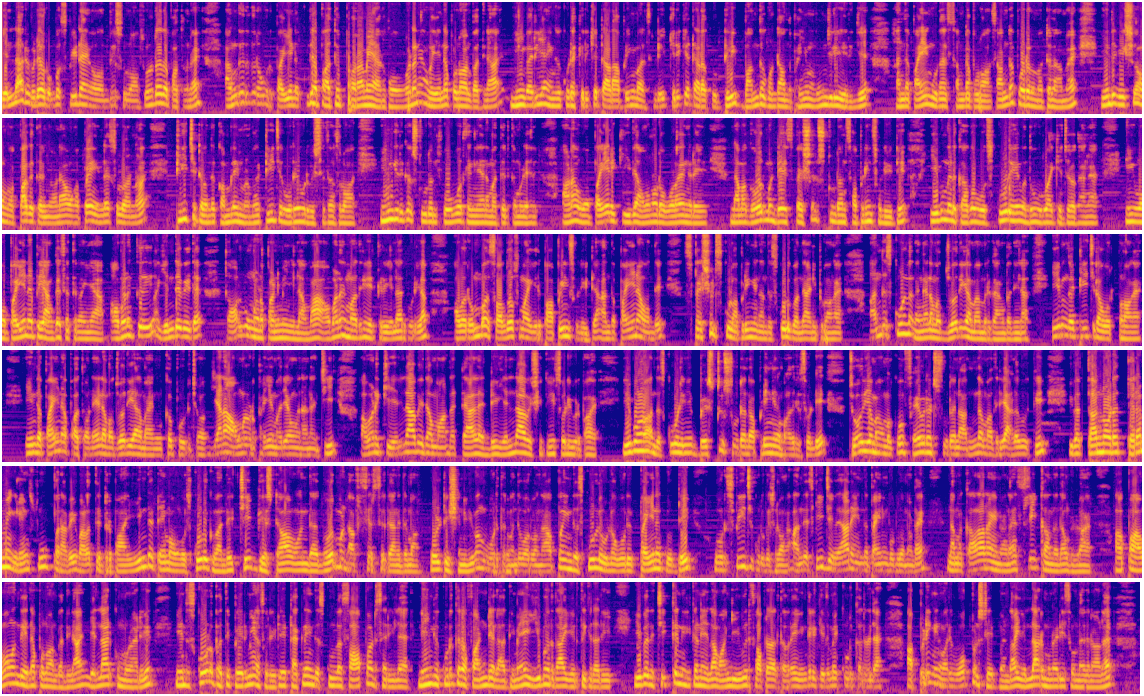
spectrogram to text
எல்லாரும் விட ரொம்ப ஸ்பீடாக இவன் வந்து சொல்லுவான். சொல்கிறத பார்த்தோன்னே அங்கே இருக்கிற ஒரு பையனுக்கு இதை பார்த்து பொறாமையாக இருக்கும். உடனே அவன் என்ன பண்ணுவான்னு பார்த்தீங்கன்னா நீ வரியா? எங்கள் கூட கிரிக்கெட் ஆடா? அப்படிங்கிற சொல்லி கிரிக்கெட் ஆட கூட்டி பந்து கொண்டு அந்த பையன் மூஞ்சிலே எரிஞ்சு அந்த பையன் கூட சண்டை போடுவான். சண்டை போடுறது மட்டும் இல்லாமல் இந்த விஷயம் அவங்க அப்பாவுக்கு தெரிஞ்சவொடனே அவங்க அப்பா என்ன சொல்லுவாருன்னா டீச்சர்கிட்ட வந்து கம்ப்ளைண்ட் பண்ணும்போது டீச்சர் ஒரே ஒரு விஷயத்த சொல்லுவாங்க இங்கே இருக்க ஸ்டூடெண்ட்ஸ் ஒவ்வொருத்தங்களையும் நம்ம திருத்த முடியாது. ஆனால் உன் பையனுக்கு இது அவனோட உலகம் கிடையாது. நம்ம கவர்மெண்ட் டே ஸ்பெஷல் ஸ்டூடெண்ட்ஸ் அப்படின்னு சொல்லிட்டு இவங்களுக்காக ஒரு ஸ்கூலே வந்து உருவாக்கி வச்சுருக்காங்க. நீ உன் பையனை போய் அங்கே செத்துறீங்க அவனுக்கு எந்தவித தாழ்வு மனப்பான்மையும் இல்லாமல் அவனை மாதிரி இருக்கிற எல்லாரும் கூடயும் அவன் ரொம்ப சந்தோஷமா இருப்பான் அப்படின்னு சொல்லிட்டு அந்த பையனை வந்து ஸ்பெஷல் ஸ்கூல் அப்படிங்கிற அந்த ஸ்கூலுக்கு வந்து அனுப்பிடுவாங்க. அந்த ஸ்கூலில் தாங்க நம்ம ஜோதிகா மேம் இருக்காங்க பார்த்தீங்கன்னா இவங்க டீச்சராக ஒர்க் பண்ணுவாங்க. இந்த பையனை பார்த்தோன்னே நம்ம ஜோதிகா மேமுக்கு பிடிச்சோம் ஏன்னா அவங்களோட பையன் மாதிரி அவங்க நினச்சி அவனுக்கு எல்லா விதமான டேலண்ட்டு எல்லா விஷயத்தையும் சொல்லி கொடுப்பாங்க. இவனும் அந்த ஸ்கூல்லையும் பெஸ்ட் ஸ்டூடெண்ட் அப்படிங்கிற மாதிரி சொல்லி ஜோதிகா மேமுக்கும் ஃபேவரட் ஸ்டூடெண்ட் அந்த மாதிரி அளவுக்கு இவன் தன்னோட திறமைகளையும் சூப்பராகவே வளர்த்துட்டு இருப்பான் இந்த டைம் அவங்க ஸ்கூலுக்கு வந்து சீஃப் கெஸ்ட்டாக இந்த கவர்மெண்ட் ஆஃபீஸர்ஸ் இருக்காங்க தெரியுமா பொலிட்டிஷியன் இவங்க ஒருத்தர் வந்து வருவாங்க. அப்போ இந்த ஸ்கூலில் உள்ள ஒரு பையனை கூப்பிட்டு ஒரு ஸ்பீச் கொடுக்க சொல்லுவாங்க. அந்த ஸ்பீச் வேற எந்த பையனும் கொடுக்க மாட்டேன் நம்ம கதாநாயகனான ஸ்ரீகாந்த் தான் கொடுக்குறாங்க அப்போ அவன் வந்து என்ன பண்ணுவான்னு பார்த்தீங்கன்னா எல்லாருக்கும் முன்னாடி இந்த ஸ்கூலை பற்றி பெருமையாக சொல்லிட்டு டக்குனு இந்த ஸ்கூலில் சாப்பாடு சரியில்லை. நீங்கள் கொடுக்குற ஃபண்ட் எல்லாத்தையுமே இவர் தான் எடுத்துக்கிறாரு. இவர் சிக்கன் கிக்கன் எல்லாம் வாங்கி இவர் சாப்பிடாத தவிர எங்களுக்கு எதுவுமே கொடுக்கறது இல்லை. அப்படிங்கிற மாதிரி ஓப்பன் ஸ்டேட்மெண்ட்டாக எல்லாரும் முன்னாடி சொன்னதுனால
